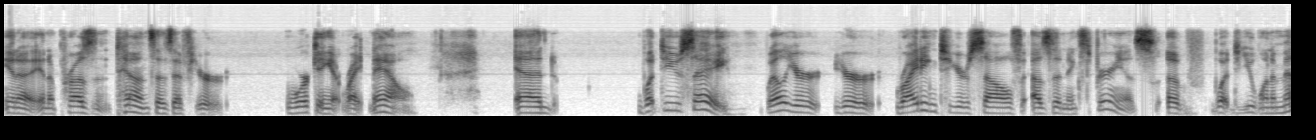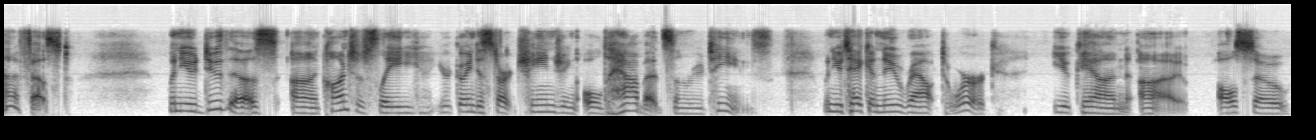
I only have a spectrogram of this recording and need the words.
in a in a present tense as if you're working it right now. And what do you say? Well, you're you're writing to yourself as an experience of what do you want to manifest. When you do this uh, consciously, you're going to start changing old habits and routines. When you take a new route to work, you can uh, also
